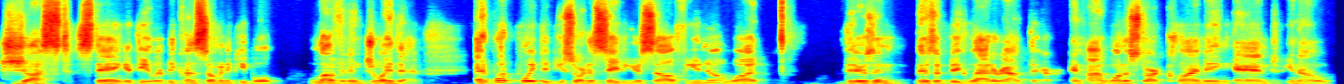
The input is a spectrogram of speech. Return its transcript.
just staying a dealer because so many people love and enjoy that at what point did you sort of say to yourself, you know what? There's an there's a big ladder out there and I want to start climbing and, you know,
